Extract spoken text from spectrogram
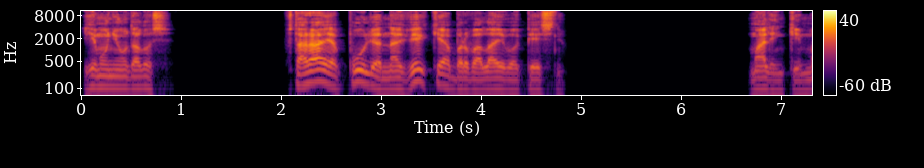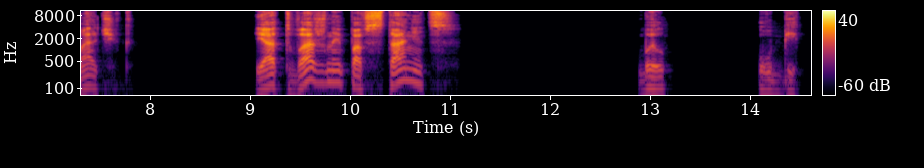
ему не удалось. Вторая пуля навеки оборвала его песню. Маленький мальчик и отважный повстанец был убит.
